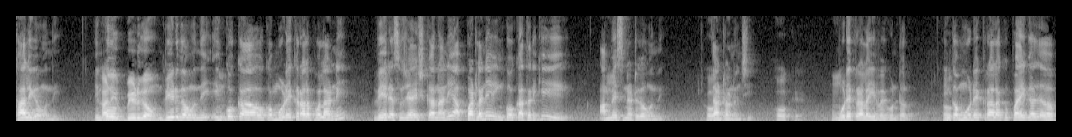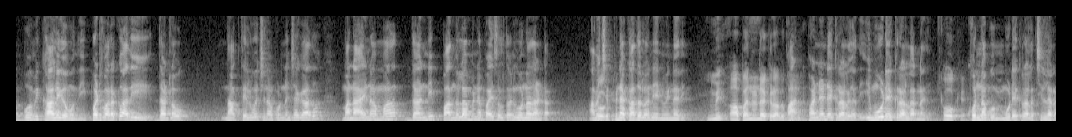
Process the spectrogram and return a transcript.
ఖాళీగా ఉంది. ఇంకో బీడుగా ఉంది. బీడుగా ఉంది. ఇంకొక ఒక మూడు ఎకరాల పొలాన్ని వేరే సుజాయిష్ ఖాన్ అని అప్పట్లోనే ఇంకొక అతనికి అమ్మేసినట్టుగా ఉంది దాంట్లో నుంచి. ఓకే. మూడు ఎకరాల ఇరవై గుంటలు. ఇంకా మూడు ఎకరాలకు పైగా భూమి ఖాళీగా ఉంది. ఇప్పటి వరకు అది దాంట్లో నాకు తెలివి వచ్చినప్పటి నుంచే కాదు మా నాయనమ్మ దాన్ని పందులు అమ్మిన పైసలతో ఉన్నదంట ఆమె చెప్పిన కథలో నేను విన్నది. ఆ పన్నెండు ఎకరాలు పన్నెండు ఎకరాలు కాదు ఈ మూడు ఎకరాలు అన్నది. ఓకే. కొన్న భూమి మూడు ఎకరాల చిల్లర.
